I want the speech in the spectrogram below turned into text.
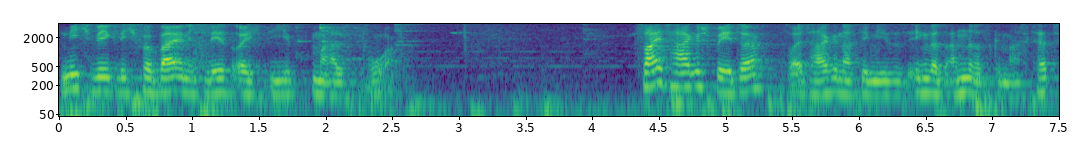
nicht wirklich vorbei und ich lese euch die mal vor. Zwei Tage später, zwei Tage nachdem Jesus irgendwas anderes gemacht hat,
